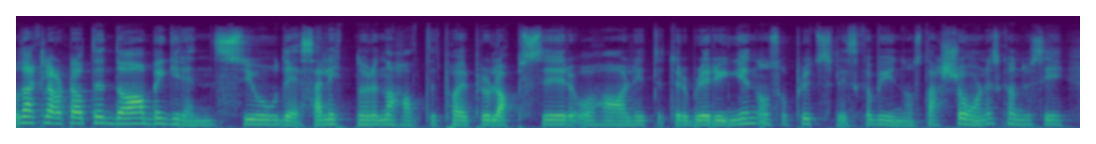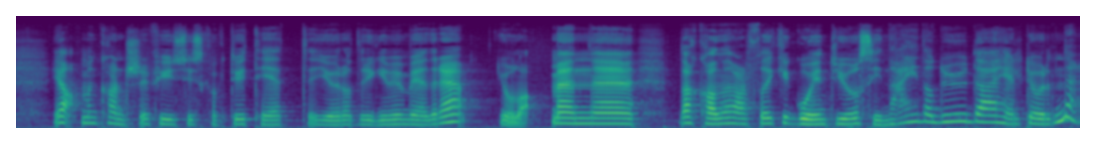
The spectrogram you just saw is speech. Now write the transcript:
Og det er klart at det, da begrenser jo det seg litt når en har hatt et par prolapser og har litt trøbbel i ryggen, og så plutselig skal begynne å stæsje årene, så kan du si ja, men kanskje fysisk aktivitet gjør at ryggen blir bedre. Jo da. Men eh, da kan en i hvert fall ikke gå i intervju og si nei da, du, det er helt i orden, det.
